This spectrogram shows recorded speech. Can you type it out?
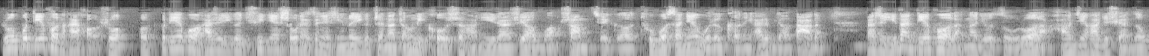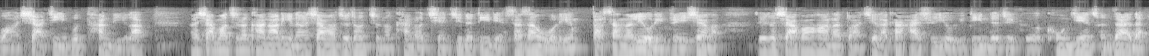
如果不跌破呢还好说，不不跌破还是一个区间收敛三角形的一个震荡整理，后市哈依然是要往上这个突破三点五这个可能还是比较大的。但是，一旦跌破了，那就走弱了，行情哈就选择往下进一步探底了。那下方支撑看哪里呢？下方支撑只能看到前期的低点三三五零到三三六零这一线了。所以说下方哈呢，短期来看还是有一定的这个空间存在的。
